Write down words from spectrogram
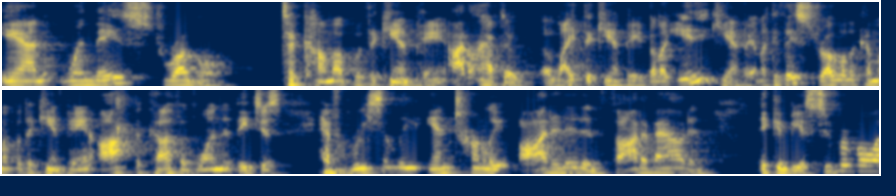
And when they struggle to come up with a campaign, I don't have to uh, like the campaign, but like any campaign, like if they struggle to come up with a campaign off the cuff of one that they just have recently internally audited and thought about, and it can be a Super Bowl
